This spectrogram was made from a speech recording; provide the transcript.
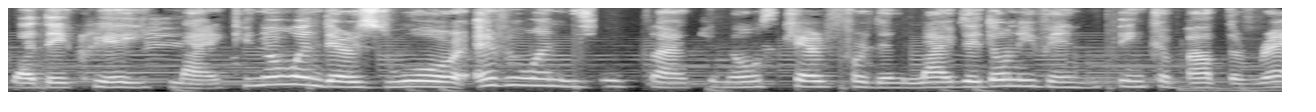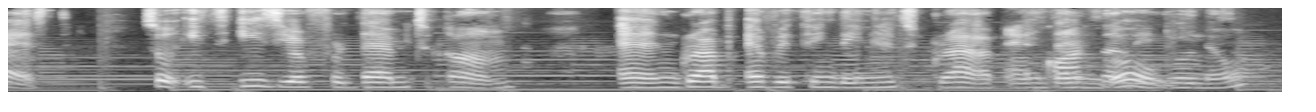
that they create like you know when there's war everyone is just like you know scared for their life they don't even think about the rest so it's easier for them to come and grab everything they need to grab and, and then go you know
